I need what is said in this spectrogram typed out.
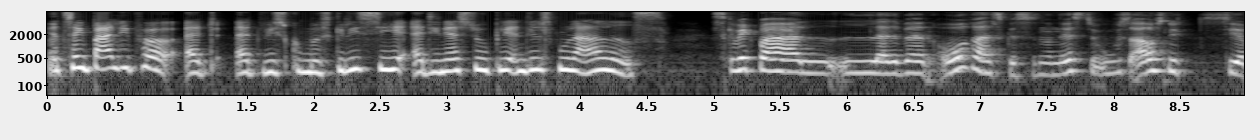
Jeg tænkte bare lige på, at, at vi skulle måske lige sige, at i næste uge bliver en lille smule anderledes. skal vi ikke bare lade det være en overraskelse, når næste uges afsnit siger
